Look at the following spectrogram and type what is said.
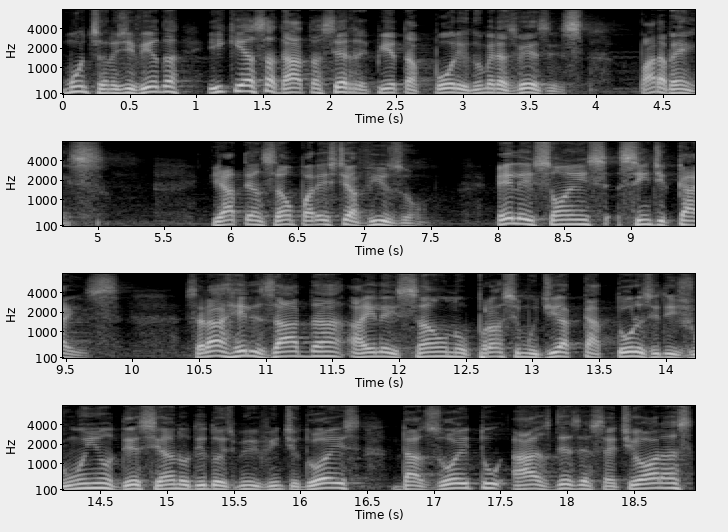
muitos anos de vida e que essa data se repita por inúmeras vezes. Parabéns! E atenção para este aviso: eleições sindicais. Será realizada a eleição no próximo dia 14 de junho desse ano de 2022, das 8 às 17 horas,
